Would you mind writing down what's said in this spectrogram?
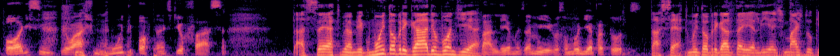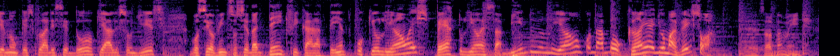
Pode sim. Eu acho muito importante que eu faça. Tá certo, meu amigo. Muito obrigado e um bom dia. Valeu, meus amigos. Um bom dia para todos. Tá certo. Muito obrigado, tá aí, Elias. Mais do que nunca esclarecedor, que Alisson disse. Você, ouvinte de sociedade, tem que ficar atento, porque o leão é esperto, o leão é sabido e o leão, quando a bocanha, é de uma vez só. É, exatamente.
